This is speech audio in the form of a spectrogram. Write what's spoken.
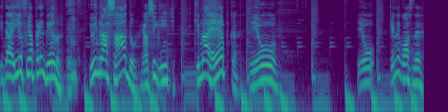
E daí eu fui aprendendo. E o engraçado é o seguinte, que na época eu eu. Aquele negócio, né?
